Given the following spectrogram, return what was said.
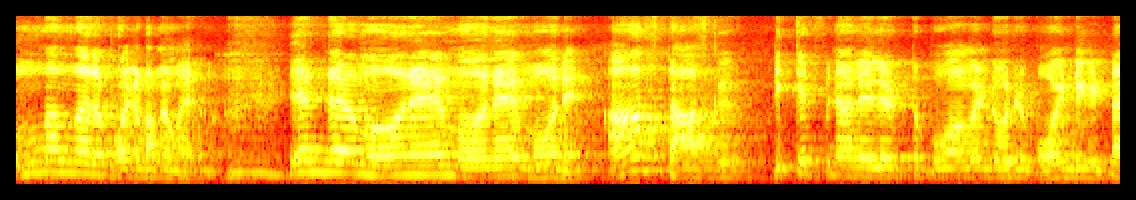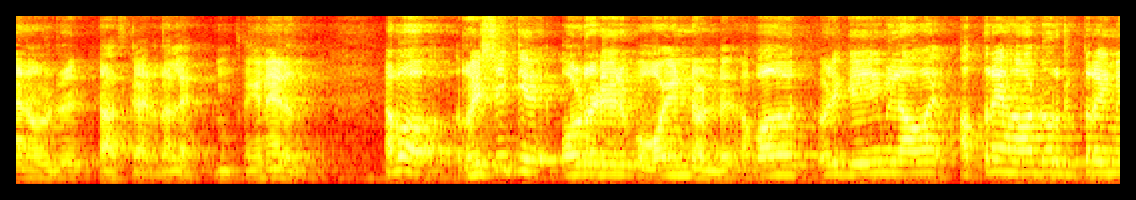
ഒന്നൊന്നര പ്രകടനമായിരുന്നു. എന്റെ മോനെ മോനെ മോനെ ആ ടാസ്ക് ടിക്കറ്റ് ഫിനാലയിലിട്ട് പോകാൻ വേണ്ടി ഒരു പോയിന്റ് കിട്ടാനുള്ള ഒരു ടാസ്ക് ആയിരുന്നു അല്ലേ? അങ്ങനെയായിരുന്നു അപ്പോ ഋഷിക്ക് ഓൾറെഡി ഒരു പോയിന്റ് ഉണ്ട്. അപ്പൊ അത് ഒരു ഗെയിമിൽ അവൻ അത്രയും ഹാർഡ് വർക്ക് ഇത്രയും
